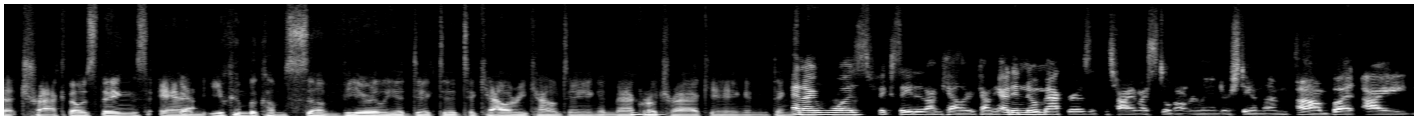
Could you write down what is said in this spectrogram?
that track those things and you can become severely addicted to calorie counting and macro Mhm. tracking and things and I like that. was fixated on calorie counting. I didn't know macros at the time. I still don't really understand them. Um, but I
